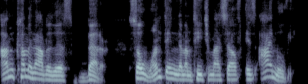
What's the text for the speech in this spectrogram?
I'm coming out of this better. So one thing that I'm teaching myself is iMovie.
